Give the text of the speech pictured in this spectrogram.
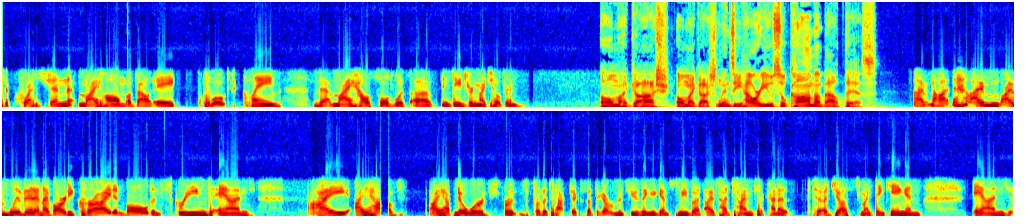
to question my home about a quote claim that my household was uh, endangering my children. Oh my gosh. Oh my gosh, Lindsey, how are you so calm about this? I'm not. I'm I'm livid, and I've already cried and bawled and screamed, and I I have I have no words for for the tactics that the government's using against me. But I've had time to kind of to adjust my thinking and and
